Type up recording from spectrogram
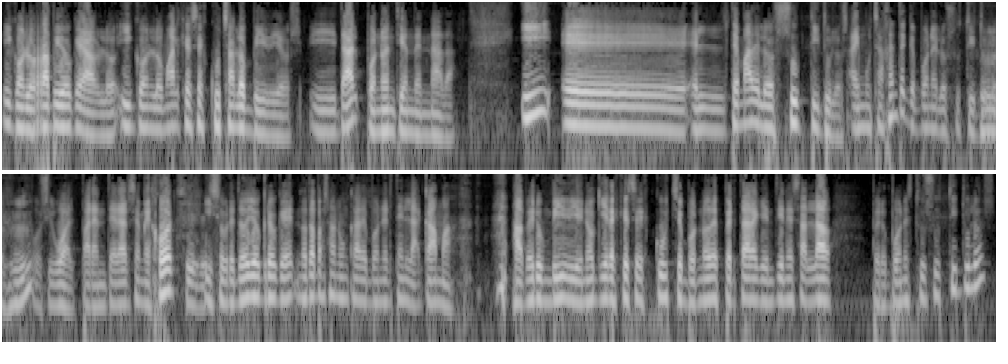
y con lo rápido que hablo, y con lo mal que se escuchan los vídeos y tal, pues no entienden nada. Y eh, el tema de los subtítulos. Hay mucha gente que pone los subtítulos, pues igual, para enterarse mejor. Sí, sí. Y sobre todo yo creo que no te ha pasado nunca de ponerte en la cama a ver un vídeo y no quieres que se escuche por no despertar a quien tienes al lado, pero pones tus subtítulos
